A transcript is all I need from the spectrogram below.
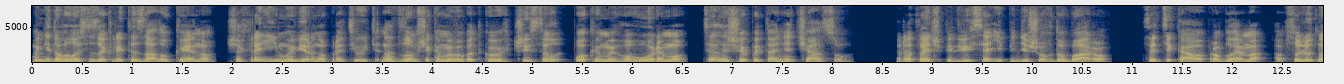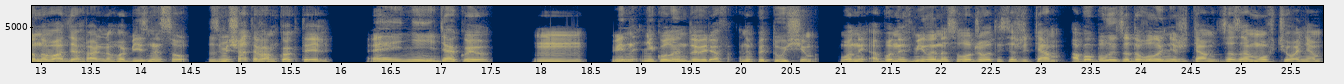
мені довелося закрити залу Кено. Шахраї, ймовірно, працюють над зломщиками випадкових чисел, поки ми говоримо. Це лише питання часу. Ратледж підвівся і підійшов до бару. Це цікава проблема, абсолютно нова для грального бізнесу. Змішати вам коктейль? Ей, ні, дякую. Ммм, він ніколи не довіряв непитущим. Вони або не вміли насолоджуватися життям, або були задоволені життям за замовчуванням.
